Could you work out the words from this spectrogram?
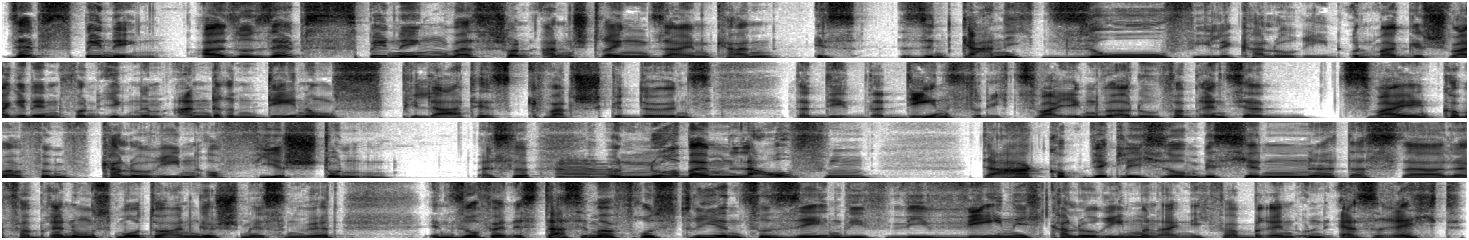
selbst Spinning, also selbst Spinning, was schon anstrengend sein kann, ist, sind gar nicht so viele Kalorien. Und mal geschweige denn von irgendeinem anderen Dehnungs-Pilates-Quatsch-Gedöns, da, da dehnst du dich zwar irgendwo, aber du verbrennst ja 2,5 Kalorien auf vier Stunden. Weißt du? Mhm. Und nur beim Laufen, da kommt wirklich so ein bisschen, ne, dass da der Verbrennungsmotor angeschmissen wird. Insofern ist das immer frustrierend zu sehen, wie, wie wenig Kalorien man eigentlich verbrennt und erst recht,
